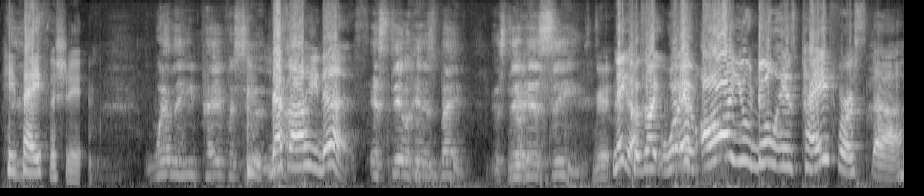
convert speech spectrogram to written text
He paid for shit. Whether he paid for shit or That's not, all he does. It's still his baby. It's still Yeah. his seed. Yeah. Nigga, Cause like what if, if? all you do is pay for stuff,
